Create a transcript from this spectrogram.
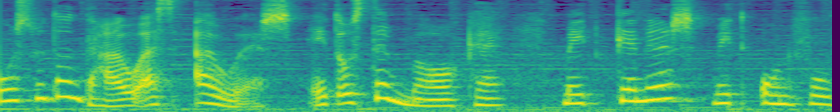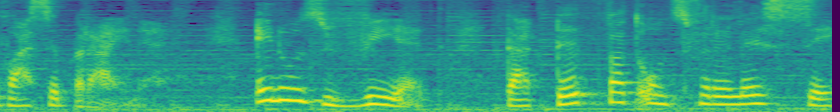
Ons moet onthou as ouers het ons te maak met kinders met onvolwasse breine. En ons weet dat dit wat ons vir hulle sê,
